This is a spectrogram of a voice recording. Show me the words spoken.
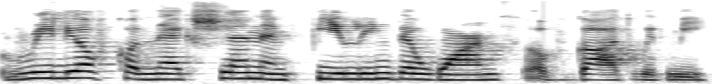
really of connection and feeling the warmth of God with me.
